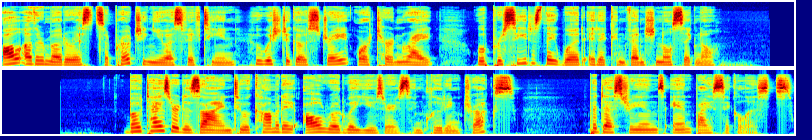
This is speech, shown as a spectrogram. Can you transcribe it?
All other motorists approaching US 15 who wish to go straight or turn right will proceed as they would at a conventional signal. Bow ties are designed to accommodate all roadway users, including trucks, pedestrians, and bicyclists.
